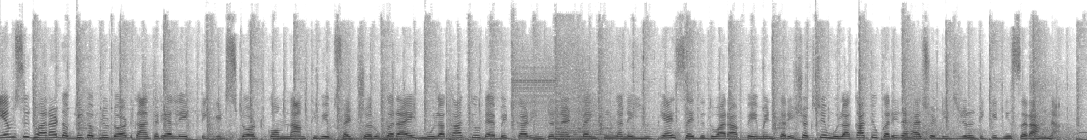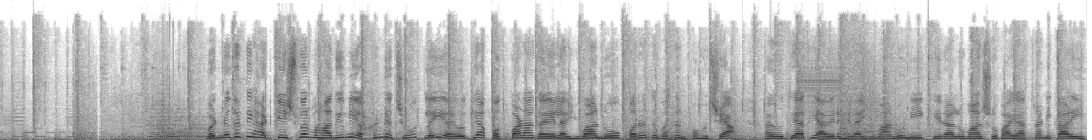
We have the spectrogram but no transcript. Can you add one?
એએમસી દ્વારા W dot Kankaria lake tickets dot com નામથી વેબસાઇટ શરૂ કરાઈ. મુલાકાતીઓ ડેબિટ કાર્ડ, ઇન્ટરનેટ બેન્કિંગ અને યુપીઆઈ સહિત દ્વારા પેમેન્ટ કરી શકશે. મુલાકાતીઓ કરી રહ્યા છે ડિજિટલ ટિકિટની સરાહના. વડનગરથી હટકેશ્વર મહાદેવની અખંડ જ્યોત લઈ અયોધ્યા પગપાળા ગયેલા યુવાનો પરત વતન પહોંચ્યા. અયોધ્યાથી આવી રહેલા યુવાનોની ખેરાલુમાં શોભાયાત્રા નીકાળી.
